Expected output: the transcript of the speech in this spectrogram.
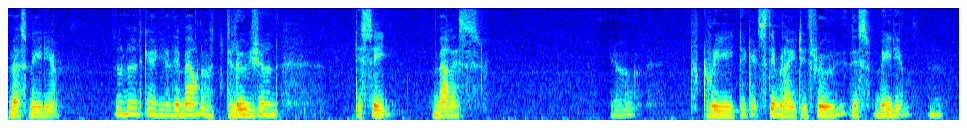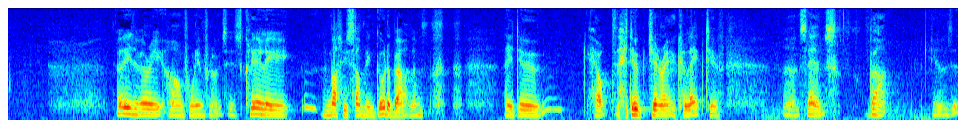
mass media. And again, you know, the amount of delusion, deceit, malice, you know, greed that gets stimulated through this medium. So these are very harmful influences. Clearly, there must be something good about them. they do help. They do generate a collective uh, sense, but you, know,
